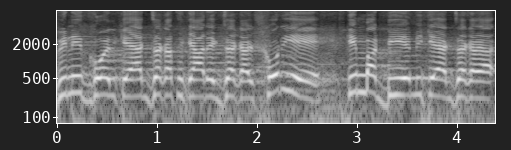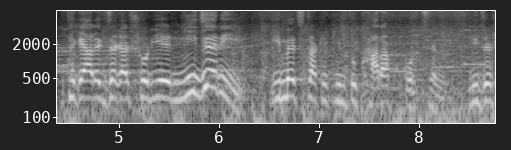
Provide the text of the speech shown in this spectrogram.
বিনীত গোয়েলকে এক জায়গা থেকে আরেক জায়গায় সরিয়ে কিংবা ডিএমই কে এক জায়গা থেকে আরেক জায়গায় সরিয়ে নিজেরই ইমেজটাকে কিন্তু খারাপ করছেন। নিজের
